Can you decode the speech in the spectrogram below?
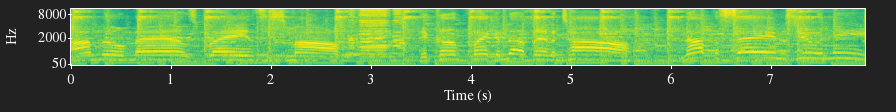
I'm no man's brains to smile. He couldn't think of nothing at all. Not the same as you and me.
